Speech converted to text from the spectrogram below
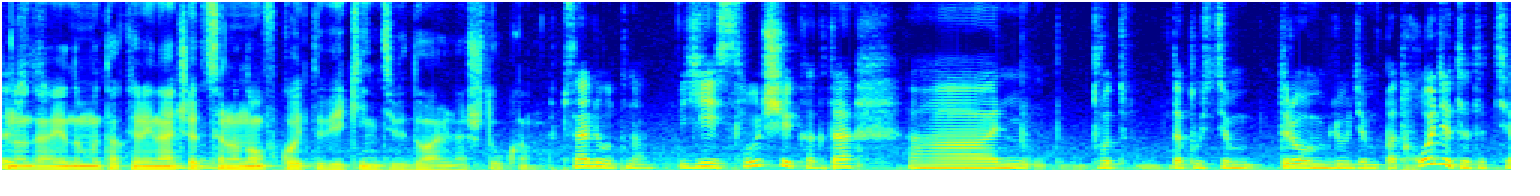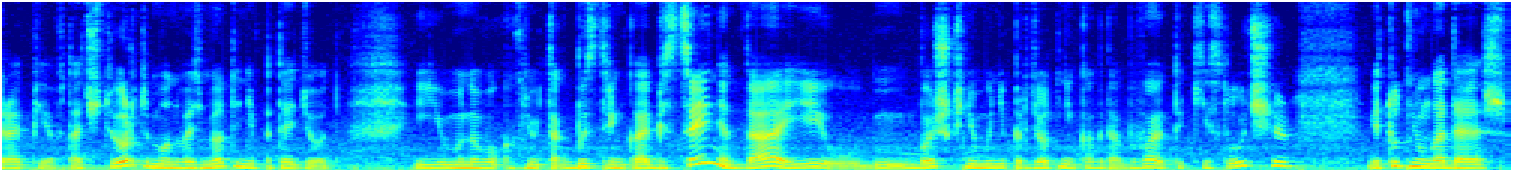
То Ну есть да, я думаю, так или иначе, это все равно в какой-то веке индивидуальная штука. Абсолютно. Есть случаи, когда н- вот, допустим, трем людям подходит этот терапевт, а четвертым он возьмет и не подойдет. И он его как-нибудь так быстренько обесценит, да, и больше к нему не придет никогда. Бывают такие случаи, и тут не угадаешь.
